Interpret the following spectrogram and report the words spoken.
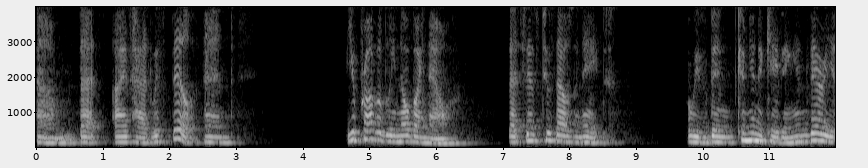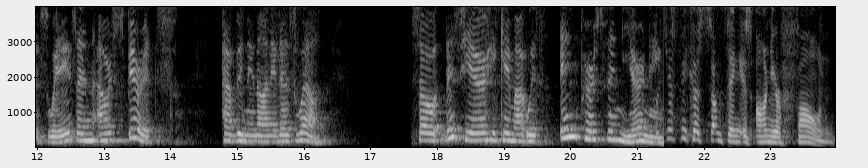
um, that I've had with Bill. And you probably know by now that since 2008, we've been communicating in various ways, and our spirits have been in on it as well. So this year, he came out with in person yearning. Just because something is on your phone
